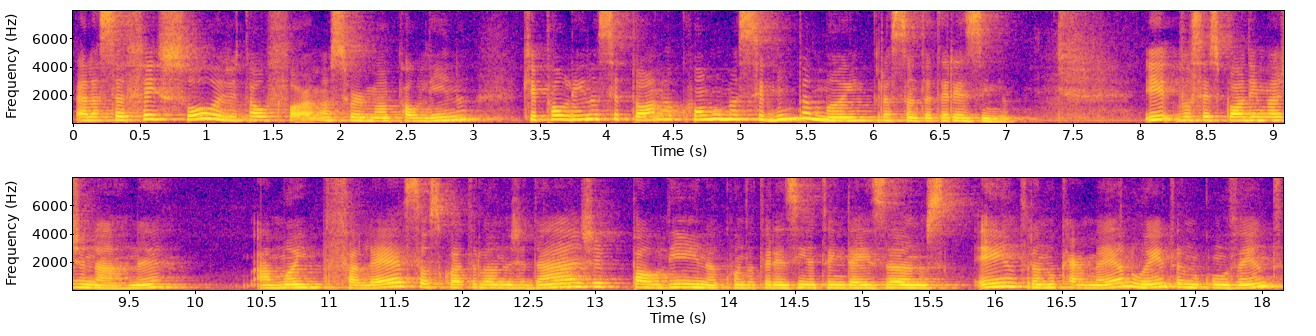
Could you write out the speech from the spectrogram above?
ela se afeiçoa de tal forma a sua irmã Paulina que Paulina se torna como uma segunda mãe para Santa Terezinha. E vocês podem imaginar, né? A mãe falece aos quatro anos de idade, Paulina, quando a Terezinha tem 10 anos, entra no Carmelo, entra no convento.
